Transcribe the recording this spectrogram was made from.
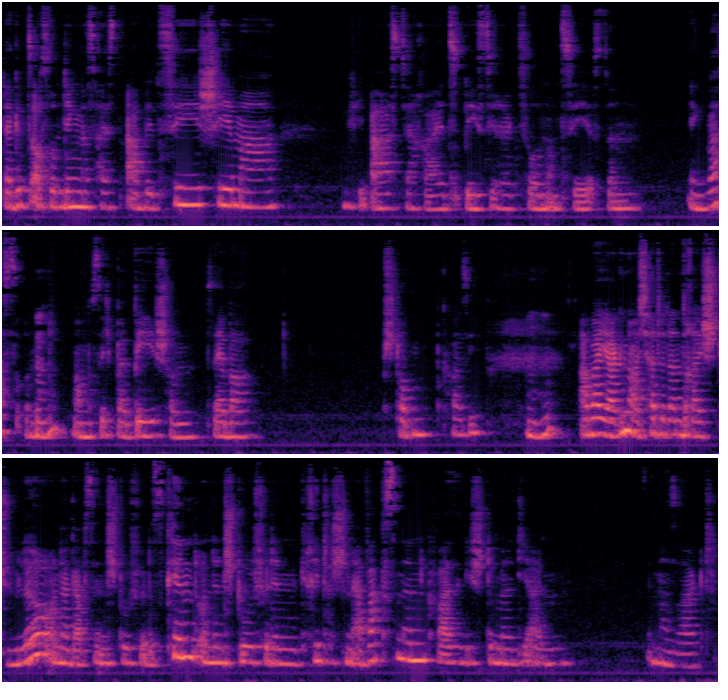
Da gibt's auch so ein Ding, das heißt ABC-Schema. A ist der Reiz, B ist die Reaktion und C ist dann irgendwas. Und Mhm. man muss sich bei B schon selber stoppen quasi. Mhm. Aber ja, genau, ich hatte dann drei Stühle und da gab es den Stuhl für das Kind und den Stuhl für den kritischen Erwachsenen, quasi die Stimme, die einem immer sagt,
